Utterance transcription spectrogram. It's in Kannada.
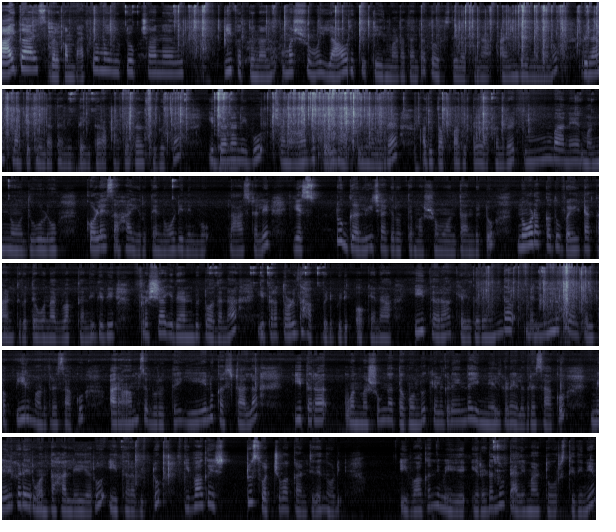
Hi guys welcome back to my YouTube channel ಇವತ್ತು ನಾನು ಮಶ್ರೂಮು ಯಾವ ರೀತಿ ಕ್ಲೀನ್ ಮಾಡೋದಂತ ತೋರಿಸ್ತೀನಿ ಓಕೆನಾ? ಆ್ಯಂಡ್ ಇದನ್ನು ನಾನು ರಿಲಯನ್ಸ್ ಮಾರ್ಕೆಟಿಂದ ತಂದಿದ್ದೆ ಈ ಥರ ಪ್ಯಾಕೆಟಲ್ಲಿ ಸಿಗುತ್ತೆ. ಇದನ್ನು ನೀವು ಚೆನ್ನಾಗಿ ತೊಳೆದು ಹಾಕ್ತೀನಿ ಅಂದರೆ ಅದು ತಪ್ಪಾಗುತ್ತೆ. ಯಾಕಂದರೆ ತುಂಬಾ ಮಣ್ಣು, ಧೂಳು, ಕೊಳೆ ಸಹ ಇರುತ್ತೆ. ನೋಡಿ ನೀವು ಲಾಸ್ಟಲ್ಲಿ ಎಷ್ಟು ಎಷ್ಟು ಗಲೀಜಾಗಿರುತ್ತೆ ಮಶ್ರೂಮು ಅಂತ ಅಂದ್ಬಿಟ್ಟು ನೋಡೋಕ್ಕದು ವೈಟಾಗಿ ಕಾಣ್ತಿರುತ್ತೆ. ಓ, ನಾವು ಇವಾಗ ತಂದಿದ್ದೀವಿ ಫ್ರೆಶ್ ಆಗಿದೆ ಅಂದ್ಬಿಟ್ಟು ಅದನ್ನು ಈ ಥರ ತೊಳೆದು ಹಾಕಿಬಿಡ್ಬಿಡಿ ಓಕೆನಾ ಈ ಥರ ಕೆಳಗಡೆಯಿಂದ ಮೆಲ್ಲಕ್ಕೆ ಒಂದು ಸ್ವಲ್ಪ ಪೀಲ್ ಮಾಡಿದ್ರೆ ಸಾಕು, ಆರಾಮ್ಸೆ ಬರುತ್ತೆ, ಏನೂ ಕಷ್ಟ ಅಲ್ಲ. ಈ ಥರ ಒಂದು ಮಶ್ರೂಮ್ನ ತಗೊಂಡು ಕೆಳಗಡೆಯಿಂದ ಹಿಂಗೆ ಮೇಲ್ಗಡೆ ಎಳೆದ್ರೆ ಸಾಕು. ಮೇಲ್ಗಡೆ ಇರುವಂತಹ ಲೇಯರು ಈ ಥರ ಬಿಟ್ಟು ಇವಾಗ ಎಷ್ಟು ಸ್ವಚ್ಛವಾಗಿ ಕಾಣ್ತಿದೆ ನೋಡಿ. ಇವಾಗ ನಿಮಗೆ ಎರಡನ್ನೂ ಟ್ಯಾಲಿ ಮಾಡಿ ತೋರಿಸ್ತಿದ್ದೀನಿ.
